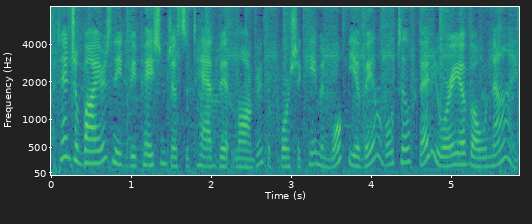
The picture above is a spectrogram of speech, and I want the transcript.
Potential buyers need to be patient just a tad bit longer. The Porsche Cayman won't be available till February of 09.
